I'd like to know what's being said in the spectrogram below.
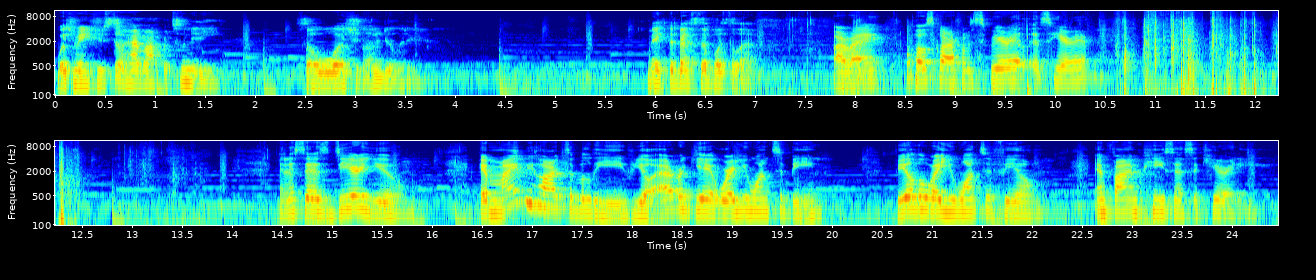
which means you still have opportunity. So what you gonna do with it? Make the best of what's left. All right, postcard from Spirit. Let's hear it. And it says, Dear you, it might be hard to believe you'll ever get where you want to be, feel the way you want to feel, and find peace and security.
